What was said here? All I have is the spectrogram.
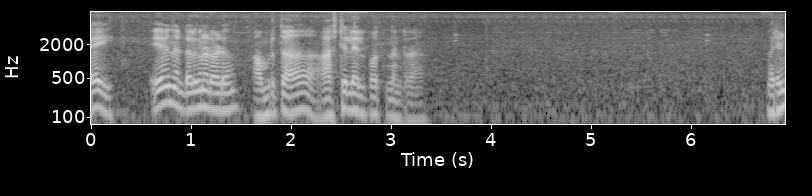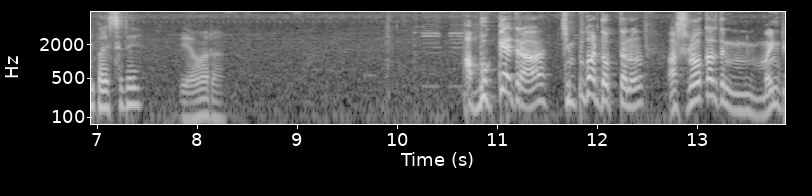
ఏయ్ ఏమైందండి అడుగున్నాడు వాడు? అమృత ఆస్ట్రేలియా వెళ్ళిపోతుందంటరా. మరేంటి పరిస్థితి? ఏమోరా. ఆ బుక్ ఎదురా చింపబడి దొప్పుతాను. ఆ శ్లోకాలతో మైండ్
